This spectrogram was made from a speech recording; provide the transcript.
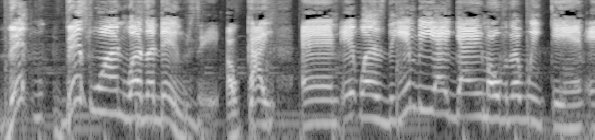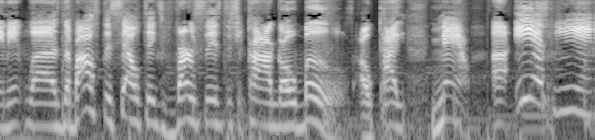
this this one was a doozy, okay? And it was the NBA game over the weekend, and it was the Boston Celtics versus the Chicago Bulls, okay? Now, uh, ESPN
